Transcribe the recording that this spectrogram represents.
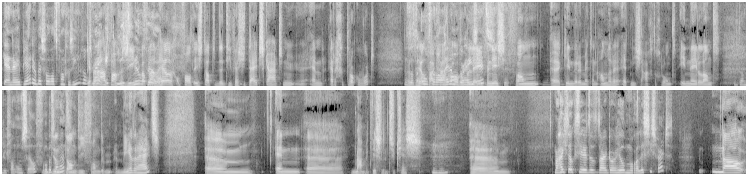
Ja, en daar heb jij er best wel wat van gezien, volgens Ik heb er mij. een aantal van gezien. Wat mij heel erg opvalt is dat de diversiteitskaart nu eh, er, erg getrokken wordt. Dat, dat het heel vaak gaat helemaal over doorheen zit. belevenissen van eh, kinderen met een andere etnische achtergrond in Nederland Dan die van onszelf op het dan, moment. dan die van de meerderheid. Ehm, en nou, met wisselend succes. Mhm. Ehm, Maar had je het ook het idee dat het daardoor heel moralistisch werd? Nou,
